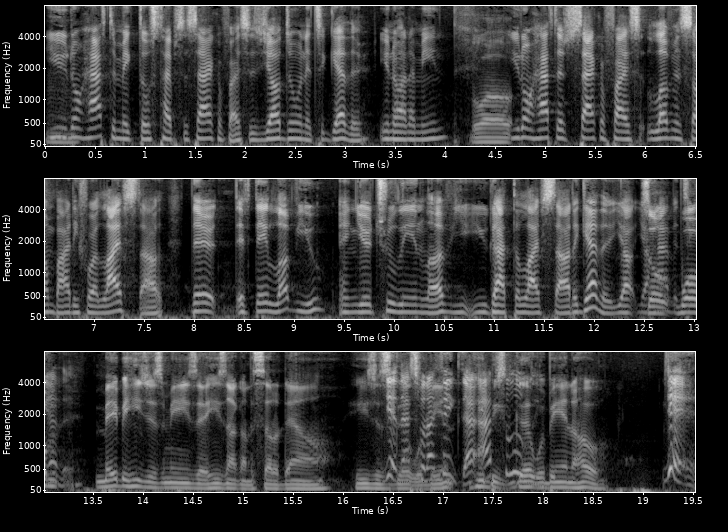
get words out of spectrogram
you mm-hmm. don't have to make those types of sacrifices. Y'all doing it together. You know what I mean? Well, you don't have to sacrifice loving somebody for a lifestyle. There, if they love you and you're truly in love, you, you got the lifestyle together. Y'all, y'all so, have it well, together. Maybe he just means that he's not going to settle down. He's just yeah. That's what being, I think. That, he'd be good with being a hoe. Yeah,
